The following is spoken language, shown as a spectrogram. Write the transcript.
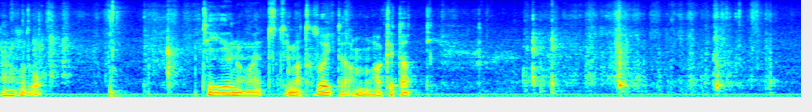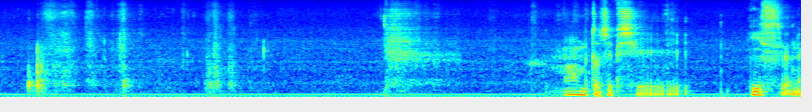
なるほど。っていうのがちょっと今届いたらもう開けたっていう。マームとジェプシー。いいっすよね。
